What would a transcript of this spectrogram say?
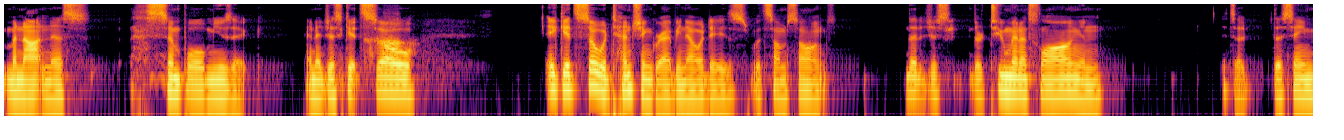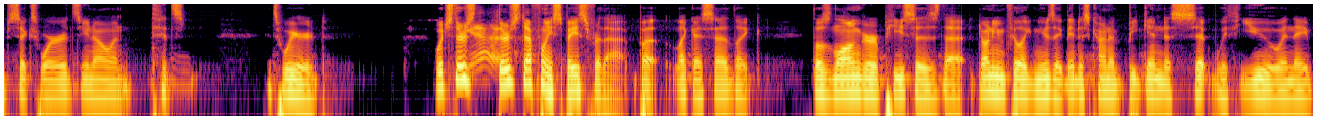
monotonous, simple music, and it just gets so it gets so attention grabby nowadays with some songs that it just they're two minutes long and it's a the same six words, you know, and it's it's weird. Which there's Yeah. there's definitely space for that, but like I said, like those longer pieces that don't even feel like music, they just kind of begin to sit with you and they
